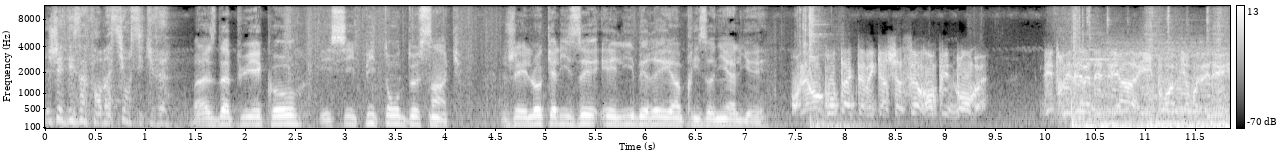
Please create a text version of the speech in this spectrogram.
J'ai des informations si tu veux. Base d'appui Echo, ici Python 2-5. J'ai localisé et libéré un prisonnier allié. On est en contact avec un chasseur rempli de bombes. Détruisez la DCA et il pourra venir vous aider.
